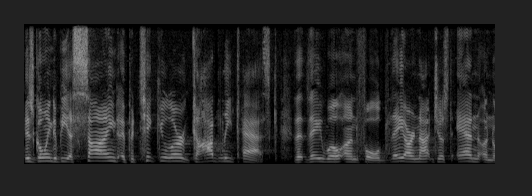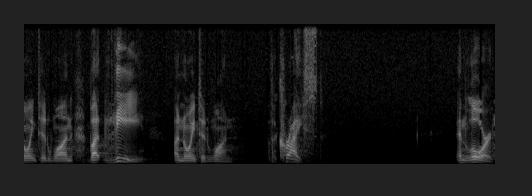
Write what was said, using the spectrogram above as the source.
is going to be assigned a particular godly task that they will unfold. They are not just an anointed one, but the anointed one, the Christ and Lord.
